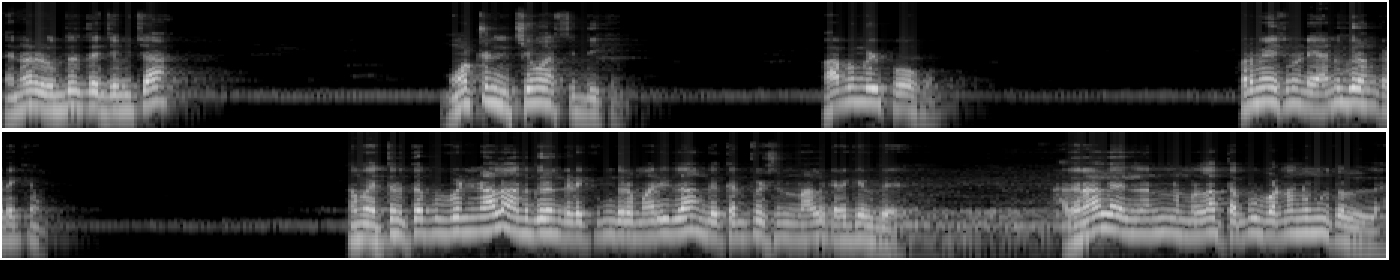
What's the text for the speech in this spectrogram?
அதனால் ருத்ரத்தை ஜெபிச்சா மோட்சம் நிச்சயமாக சித்திக்கும். பாபங்கள் போகும். பரமேஸ்வரனுடைய அனுகிரகம் கிடைக்கும். நம்ம எத்தனை தப்பு பண்ணினாலும் அனுகிரகம் கிடைக்குங்கிற மாதிரிலாம் அங்கே கன்ஃபெஷனால் கிடைக்கிறது. அதனால் இல்லைன்னா நம்மலாம் தப்பு பண்ணணும்னு சொல்லலை.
